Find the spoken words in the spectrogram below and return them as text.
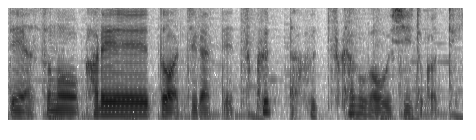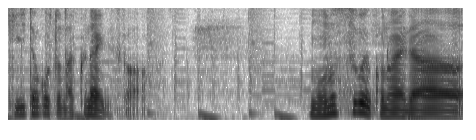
てそのカレーとは違って作った2日後が美味しいとかって聞いたことなくないですか？ものすごいこの間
